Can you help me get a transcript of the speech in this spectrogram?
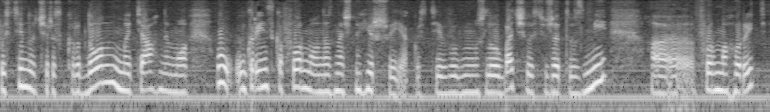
Постійно через кордон ми тягнемо. Ну, українська форма вона значно гіршої якості. Ви можливо бачили сюжети в змі. Форма горить.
